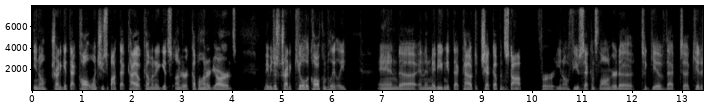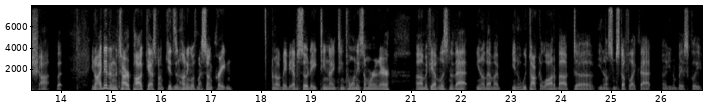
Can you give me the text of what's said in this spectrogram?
you know try to get that call. Once you spot that coyote coming, and it gets under a couple hundred yards. Maybe just try to kill the call completely, and uh, and then maybe you can get that coyote to check up and stop for you know a few seconds longer to to give that uh, kid a shot. But you know, I did an entire podcast on kids and hunting with my son Creighton. I don't know, maybe episode 18, 19, 20, somewhere in there. Um, if you haven't listened to that, you know, that might, you know, we talked a lot about, uh, you know, some stuff like that uh, you know, basically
